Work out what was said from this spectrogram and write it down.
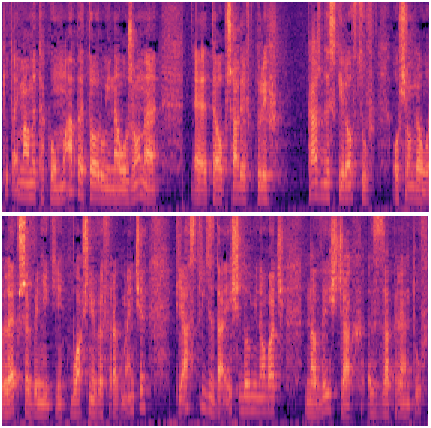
tutaj mamy taką mapę toru i nałożone e, te obszary, w których każdy z kierowców osiągał lepsze wyniki właśnie we fragmencie. Piastri zdaje się dominować na wyjściach z zakrętów,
